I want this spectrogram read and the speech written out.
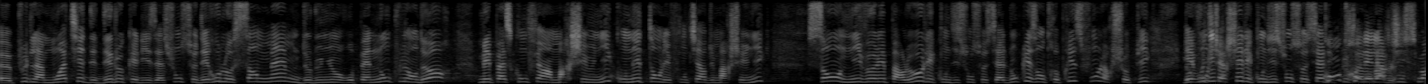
euh, plus de la moitié des délocalisations se déroulent au sein même de l'Union européenne, non plus en dehors, mais parce qu'on fait un marché unique, on étend les frontières du marché unique sans niveler par le haut les conditions sociales. Donc les entreprises font leur shopping et vont chercher les conditions sociales contre l'élargissement.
